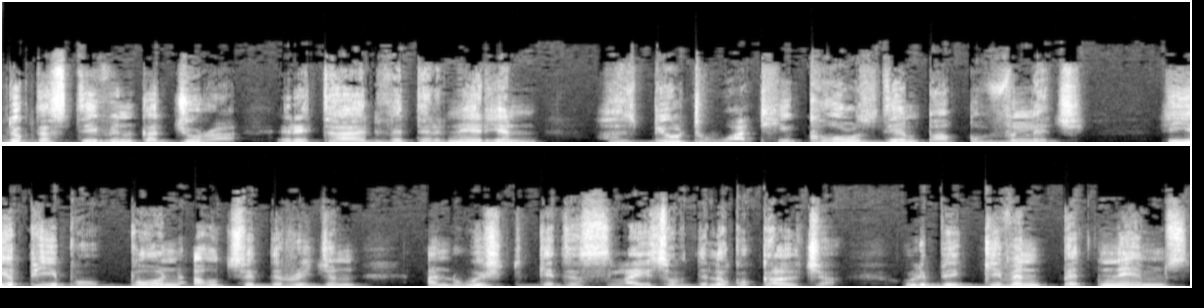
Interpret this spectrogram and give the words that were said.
Dr. Stephen Kajura, a retired veterinarian, has built what he calls the Empaako village. Here, people born outside the region and wish to get a slice of the local culture will be given pet names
